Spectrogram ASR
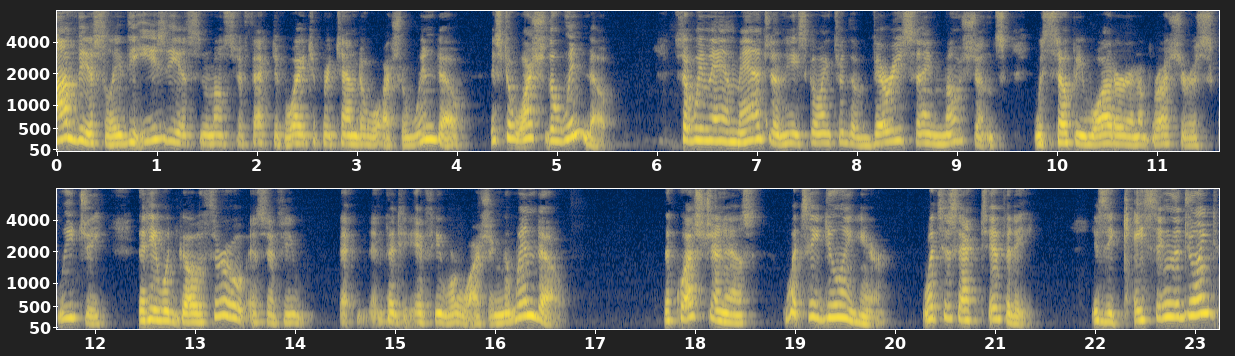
Obviously, the easiest and most effective way to pretend to wash a window is to wash the window. So we may imagine he's going through the very same motions with soapy water and a brush or a squeegee that he would go through as if he that if he were washing the window. The question is, what's he doing here? What's his activity? Is he casing the joint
